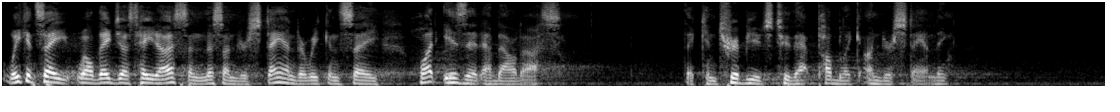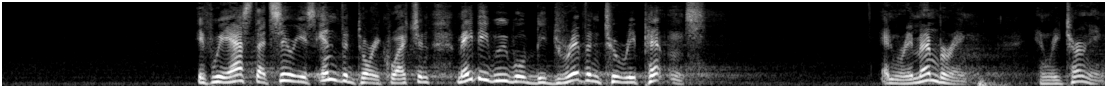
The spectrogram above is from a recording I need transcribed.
We can say, well, they just hate us and misunderstand, or we can say, what is it about us that contributes to that public understanding? If we ask that serious inventory question, maybe we will be driven to repentance and remembering and returning.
